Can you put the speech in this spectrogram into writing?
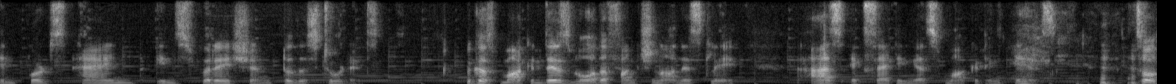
inputs and inspiration to the students. Because market, there's no other function, honestly, as exciting as marketing is. so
